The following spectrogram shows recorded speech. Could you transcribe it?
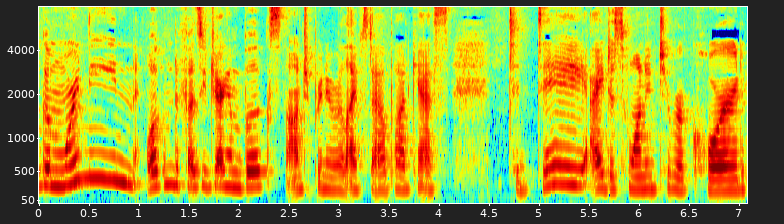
good morning. Welcome to Fuzzy Dragon Books, the entrepreneur lifestyle podcast. Today, I just wanted to record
